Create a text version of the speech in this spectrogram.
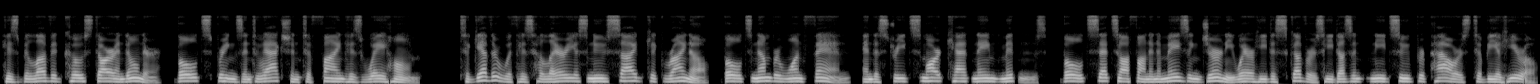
his beloved co-star and owner, Bolt springs into action to find his way home. Together with his hilarious new sidekick Rhino, Bolt's number one fan, and a street smart cat named Mittens, Bolt sets off on an amazing journey where he discovers he doesn't need superpowers to be a hero.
